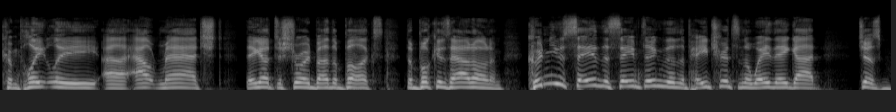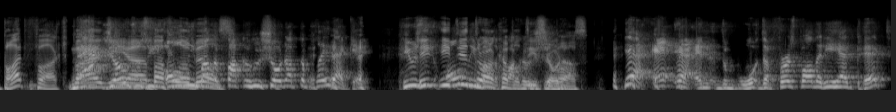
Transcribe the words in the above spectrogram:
completely uh, outmatched. They got destroyed by the Bucs. The book is out on him. Couldn't you say the same thing to the Patriots and the way they got just butt fucked by Mac the Jones uh, was the Buffalo only Bills? motherfucker who showed up to play that game. He was He, the he only did throw a motherfucker couple who decent showed up. Yeah, and, yeah, and the the first ball that he had picked,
